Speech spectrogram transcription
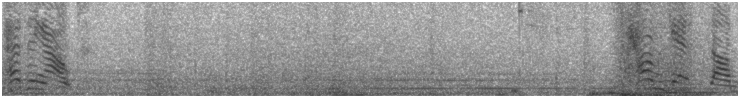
Heading out. Come get some.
